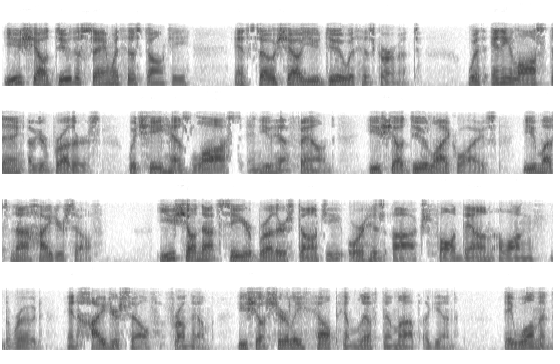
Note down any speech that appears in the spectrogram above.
You shall do the same with his donkey, and so shall you do with his garment. With any lost thing of your brother's, which he has lost and you have found, you shall do likewise. You must not hide yourself. You shall not see your brother's donkey or his ox fall down along the road, and hide yourself from them. You shall surely help him lift them up again. A woman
